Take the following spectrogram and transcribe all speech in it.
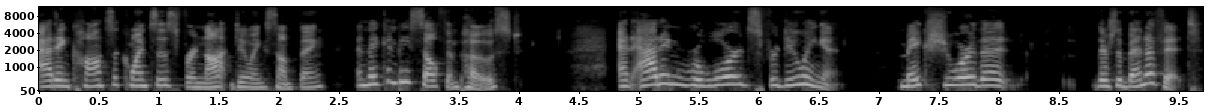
adding consequences for not doing something and they can be self-imposed. And adding rewards for doing it. Make sure that there's a benefit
